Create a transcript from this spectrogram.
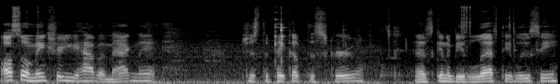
also make sure you have a magnet just to pick up the screw. And it's going to be lefty loosey.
